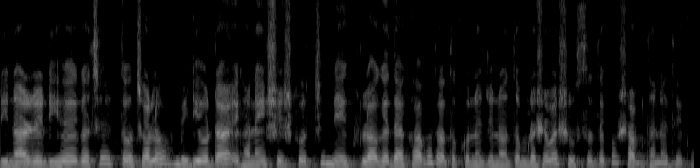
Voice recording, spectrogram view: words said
ডিনার রেডি হয়ে গেছে। তো চলো ভিডিওটা এখানেই শেষ করছি। নেক্সট ব্লগে দেখা হবে ততক্ষণের জন্য তোমরা সবাই সুস্থ থেকো, সাবধানে থেকো।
